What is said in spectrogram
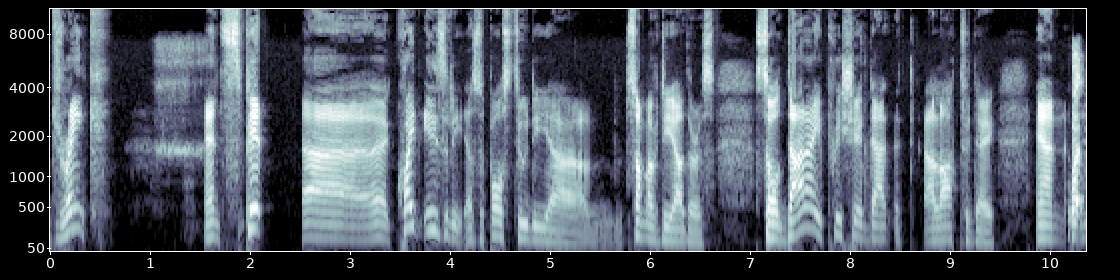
drink, and spit uh, quite easily, as opposed to the uh, some of the others. So that I appreciate that a lot today. And what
